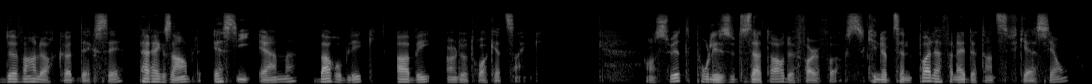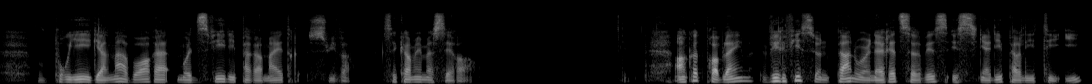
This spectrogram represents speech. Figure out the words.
devant leur code d'accès, par exemple SIM barre oblique AB12345. Ensuite, pour les utilisateurs de Firefox qui n'obtiennent pas la fenêtre d'authentification, vous pourriez également avoir à modifier les paramètres suivants. C'est quand même assez rare. En cas de problème, vérifiez si une panne ou un arrêt de service est signalé par les TI,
